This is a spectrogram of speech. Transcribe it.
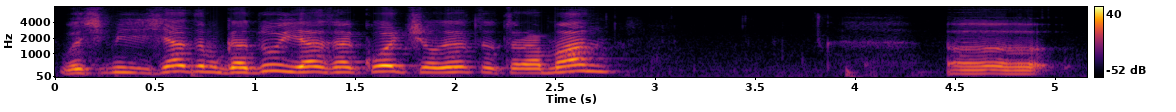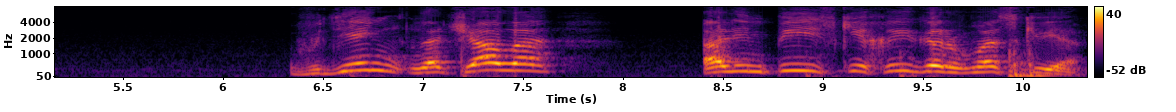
в 80-м году я закончил этот роман э, в день начала Олимпийских игр в Москве.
